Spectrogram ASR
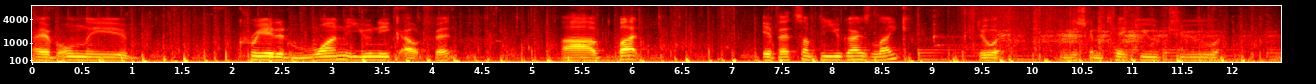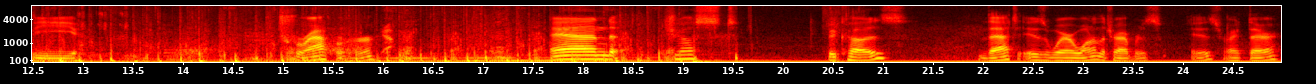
I have only created one unique outfit. Uh, but if that's something you guys like, do it. I'm just going to take you to the Trapper. And just because that is where one of the trappers is, right there.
